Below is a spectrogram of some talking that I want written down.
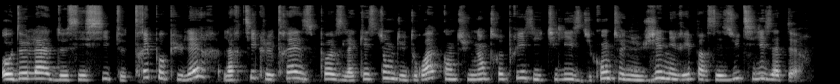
Au-delà de ces sites très populaires, l'article 13 pose la question du droit quand une entreprise utilise du contenu généré par ses utilisateurs.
